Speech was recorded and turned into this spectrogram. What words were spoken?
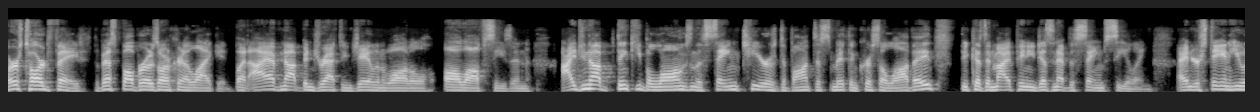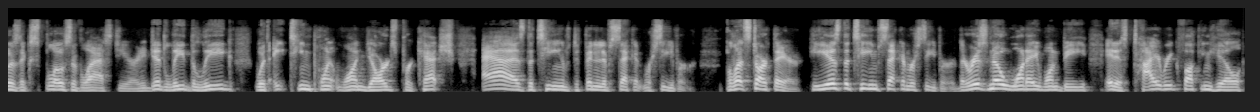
First hard fade. The best ball bros aren't going to like it, but I have not been drafting Jalen Waddle all off season. I do not think he belongs in the same tier as Devonta Smith and Chris Olave because, in my opinion, he doesn't have the same ceiling. I understand he was explosive last year, and he did lead the league with 18.1 yards per catch as the team's definitive second receiver. But let's start there. He is the team's second receiver. There is no 1A, 1B. It is Tyreek fucking Hill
